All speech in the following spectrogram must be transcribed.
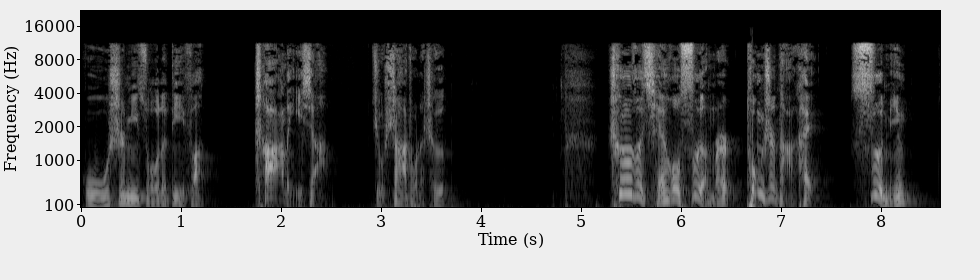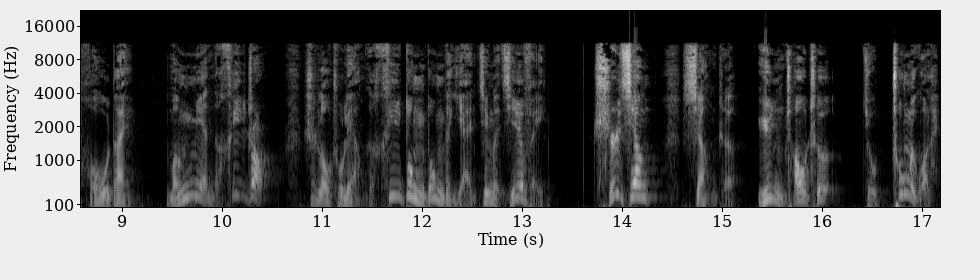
五十米左右的地方，嚓了一下。就刹住了车，车子前后四个门同时打开，四名头戴蒙面的黑罩、只露出两个黑洞洞的眼睛的劫匪，持枪向着运钞车就冲了过来。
